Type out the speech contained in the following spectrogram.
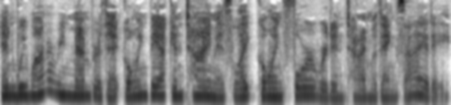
And we want to remember that going back in time is like going forward in time with anxiety.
